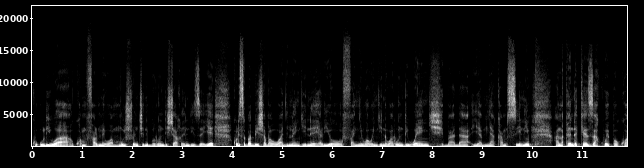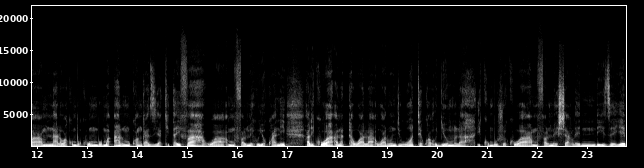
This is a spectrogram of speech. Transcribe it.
kuuliwa kwa mfalme wa mwisho nchini Burundi Charles Ndizeye kulisababisha mauaji mengine yaliyofanyiwa wengine warundi wengi. Baada ya miaka 50 anapendekeza kuwepo kwa mnara wa kumbukumbu maalum kwa ngazi ya kitaifa wa mfalme huyo kwani alikuwa anatawala warundi wote kwa ujumla. Ikumbushwe kuwa mfalme Charles Ndizeye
